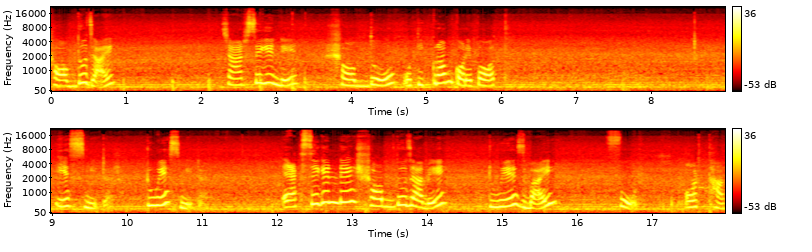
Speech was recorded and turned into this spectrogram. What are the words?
শব্দ যায় চার সেকেন্ডে শব্দ অতিক্রম করে পথ S metre two S metre এক সেকেন্ডে শব্দ যাবে টু এস বাই ফোর অর্থাৎ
